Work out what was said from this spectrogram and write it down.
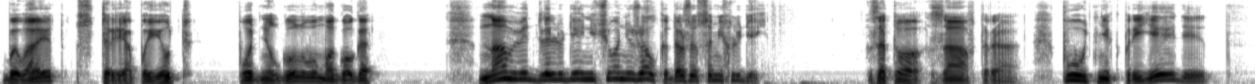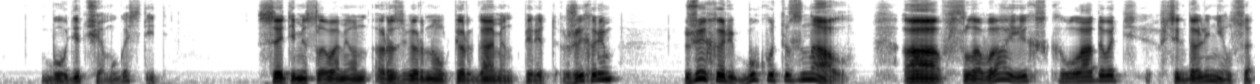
бывает, стряпают», — поднял голову Магога. «Нам ведь для людей ничего не жалко, даже самих людей. Зато завтра путник приедет, будет чем угостить». С этими словами он развернул пергамент перед Жихарем, — Жихарь буквы-то знал, а в слова их складывать всегда ленился.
